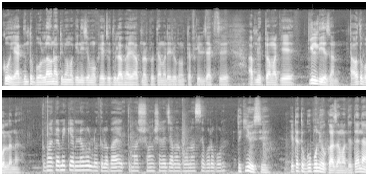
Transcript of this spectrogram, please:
কই একদিন তো বললাও না তুমি আমাকে নিজে মুখে যে দুলা ভাই আপনার প্রতি আমার এরকম একটা ফিল জাগছে। আপনি একটু আমাকে কিল দিয়ে যান। তাও তো বললা না। তোমাকে আমি কেমনে বলল দুলাভাই তোমার সংসারে যে আমার বোন আছে বড় বোন। তো কি হয়েছে এটা তো গোপনীয় কাজ আমাদের তাই না?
